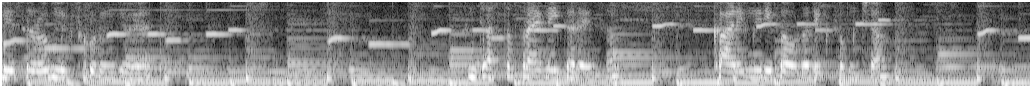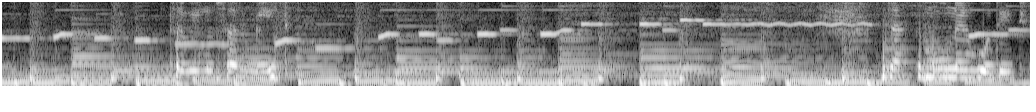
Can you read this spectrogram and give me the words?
हे सर्व मिक्स करून घेऊयात. जास्त फ्राय नाही करायचा. काळी मिरी पावडर एक चमचा. चवीनुसार मीठ. जास्त मऊ नाही होऊ द्यायची.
